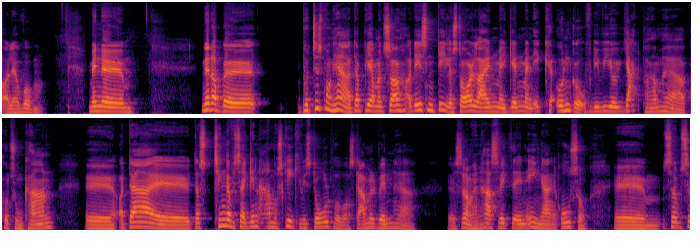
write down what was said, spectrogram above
at, at lave våben. Men øh, netop øh, på et tidspunkt her, der bliver man så, og det er sådan en del af storyline, men igen, man ikke kan undgå, fordi vi er jo jagt på ham her, Khotun Khan, øh, og der, øh, der tænker vi så igen, ah, måske kan vi stole på vores gamle ven her, øh, selvom han har svigtet en en gang Russo, øh, så, så,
